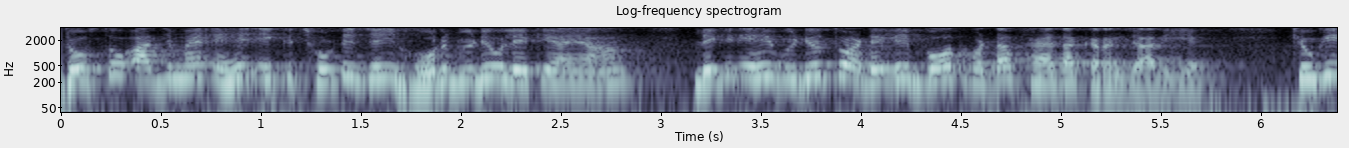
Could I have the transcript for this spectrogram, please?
ਦੋਸਤੋ, ਅੱਜ ਮੈਂ ਇਹ ਇੱਕ ਛੋਟੀ ਜਿਹੀ ਹੋਰ ਵੀਡੀਓ ਲੈ ਕੇ ਆਇਆ ਹਾਂ। ਲੇਕਿਨ ਇਹ ਵੀਡੀਓ ਤੁਹਾਡੇ ਲਈ ਬਹੁਤ ਵੱਡਾ ਫਾਇਦਾ ਕਰਨ ਜਾ ਰਹੀ ਹੈ। ਕਿਉਂਕਿ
